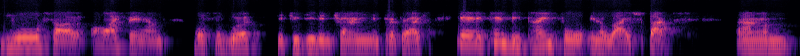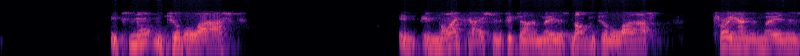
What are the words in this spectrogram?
more so, I found, was the work that you did in training and preparation. Yeah, it can be painful in a race, but um, it's not until the last in, in my case, in the 1500 metres, not until the last 300 metres,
